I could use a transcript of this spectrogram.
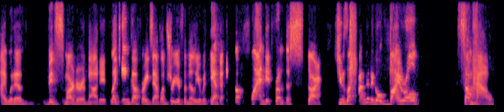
I would have been smarter about it. Like Inka, for example, I'm sure you're familiar with yeah. Inka. Inka planned it from the start. She was like, I'm going to go viral somehow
